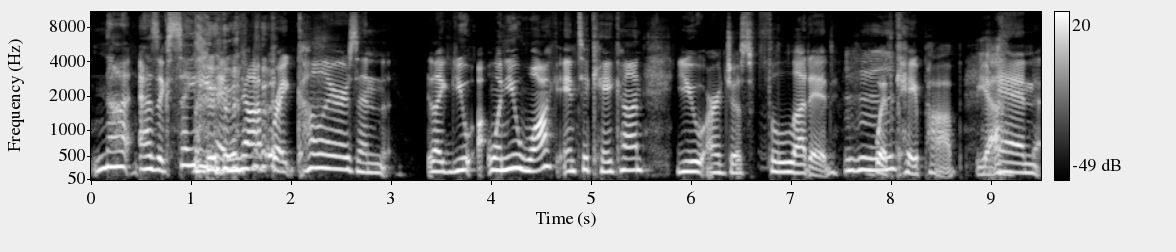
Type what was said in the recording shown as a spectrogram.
not as exciting and not bright colors and like you when you walk into KCON, you are just flooded mm-hmm. with K-pop. Yeah. And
